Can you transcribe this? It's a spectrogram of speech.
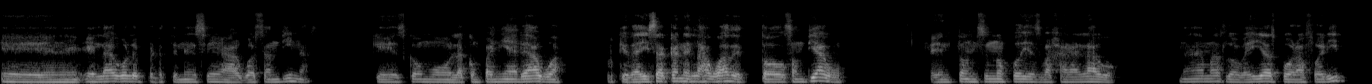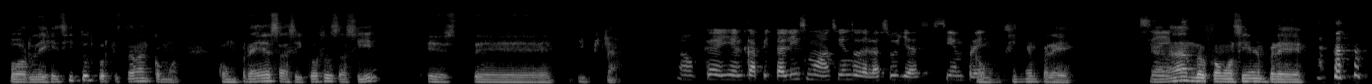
Eh, el lago le pertenece a Aguas Andinas, que es como la compañía de agua, porque de ahí sacan el agua de todo Santiago. Entonces no podías bajar al lago. Nada más lo veías por afuera, por lejecitos, porque estaban como compresas y cosas así. Este, y pues ya, Ok, el capitalismo haciendo de las suyas, siempre. Como siempre. Ganando como siempre.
